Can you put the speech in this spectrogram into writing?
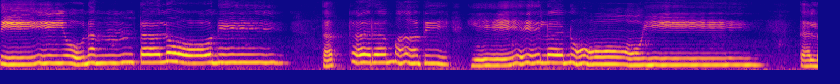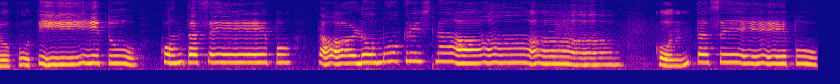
తీయునంతలోనే తత్తరమది ఏలనోయి తలుపు తీతు కొంతసేపు తాళుము కృష్ణ. కొంతసేపు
